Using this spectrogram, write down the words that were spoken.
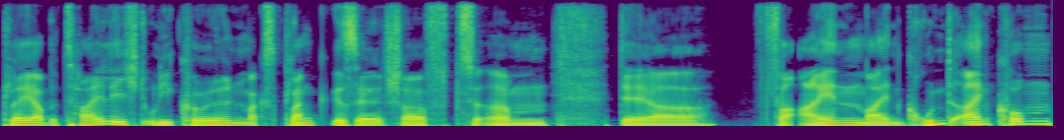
Player beteiligt, Uni Köln, Max-Planck-Gesellschaft, ähm, der Verein Mein Grundeinkommen.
